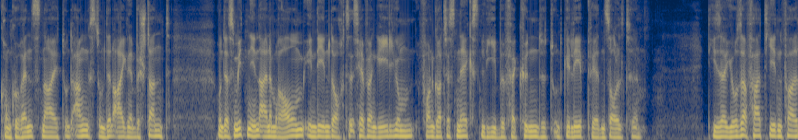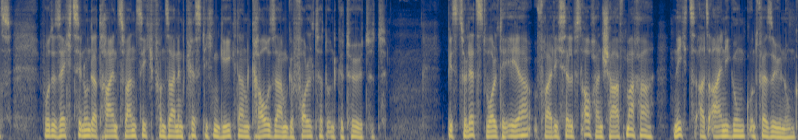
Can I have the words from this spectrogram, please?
Konkurrenzneid und Angst um den eigenen Bestand, und das mitten in einem Raum, in dem doch das Evangelium von Gottes Nächstenliebe verkündet und gelebt werden sollte. Dieser Josaphat jedenfalls wurde 1623 von seinen christlichen Gegnern grausam gefoltert und getötet. Bis zuletzt wollte er, freilich selbst auch ein Schafmacher, nichts als Einigung und Versöhnung.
